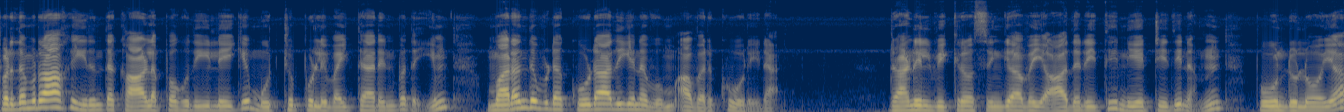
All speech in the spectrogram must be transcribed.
பிரதமராக இருந்த காலப்பகுதியிலேயே முற்றுப்புள்ளி வைத்தார் என்பதையும் மறந்துவிடக்கூடாது எனவும் அவர் கூறினார். ரணில் விக்ரமசிங்காவை ஆதரித்து நேற்று தினம் பூண்டுலோயா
